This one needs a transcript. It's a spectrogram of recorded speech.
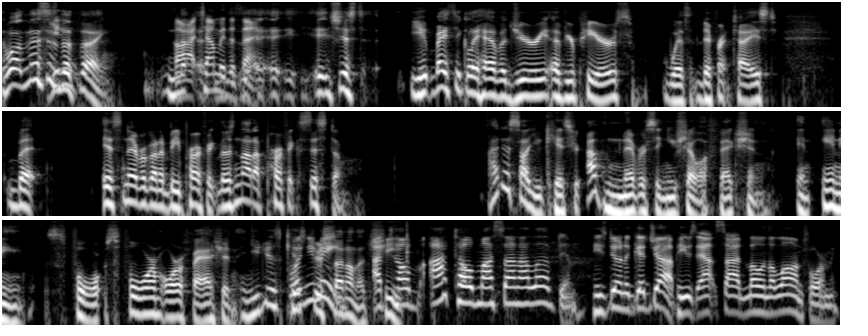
Well, this is You- the thing. All right, tell me the thing. It's just you basically have a jury of your peers with different taste, but it's never going to be perfect. There's not a perfect system. I just saw you kiss your. I've never seen you show affection in any for, form or fashion, and you just kissed you your mean? son on the I cheek. told I told my son I loved him. He's doing a good job. He was outside mowing the lawn for me.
